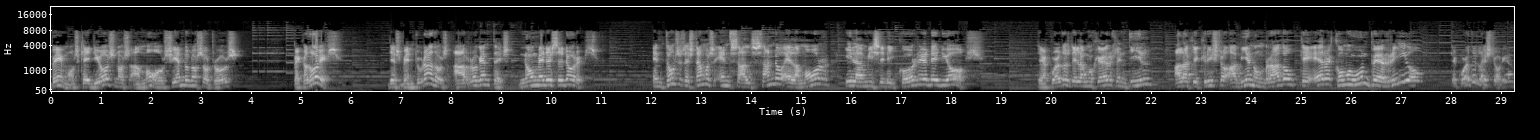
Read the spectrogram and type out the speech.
vemos que Dios nos amó siendo nosotros pecadores, desventurados, arrogantes, no merecedores, entonces estamos ensalzando el amor y la misericordia de Dios. ¿Te acuerdas de la mujer gentil a la que Cristo había nombrado que era como un perrillo? ¿Te acuerdas la historia?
